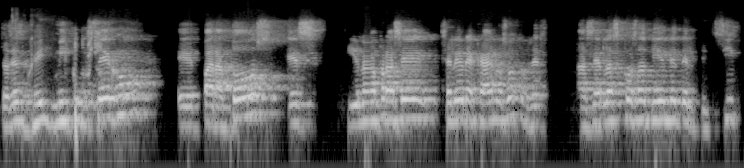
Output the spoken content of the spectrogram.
Entonces, mi consejo eh, para todos es, y una frase célebre acá de nosotros, es hacer las cosas bien desde el principio.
